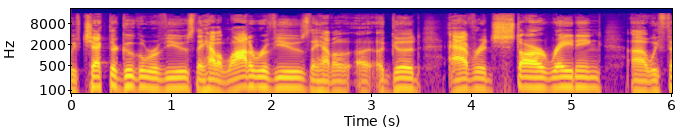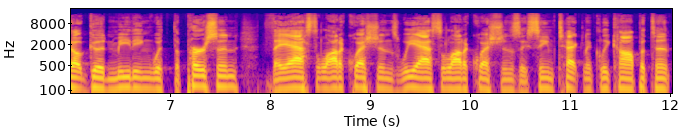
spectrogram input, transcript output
We've checked their Google reviews. They have a lot of reviews. They have a, a, a good average star rating. Uh, we felt good meeting with the person. They asked a lot of questions. We asked a lot of questions. They seem technically competent.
